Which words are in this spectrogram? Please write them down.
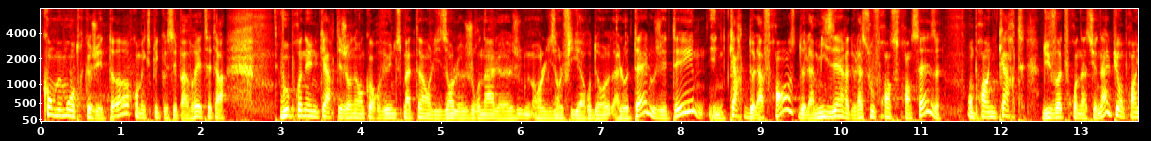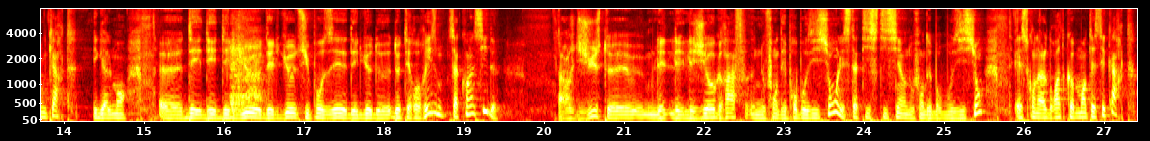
qu'on me montre que j'ai tort, qu'on m'explique que c'est pas vrai, etc. Vous prenez une carte, et j'en ai encore vu une ce matin en lisant le journal, euh, en lisant le Figaro à l'hôtel où j'étais, une carte de la France, de la misère et de la souffrance française. On prend une carte du vote Front National, puis on prend une carte également euh, des, lieux, supposés, des lieux de, terrorisme. Ça coïncide. Alors je dis juste, euh, les, géographes nous font des propositions, les statisticiens nous font des propositions. Est-ce qu'on a le droit de commenter ces cartes?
